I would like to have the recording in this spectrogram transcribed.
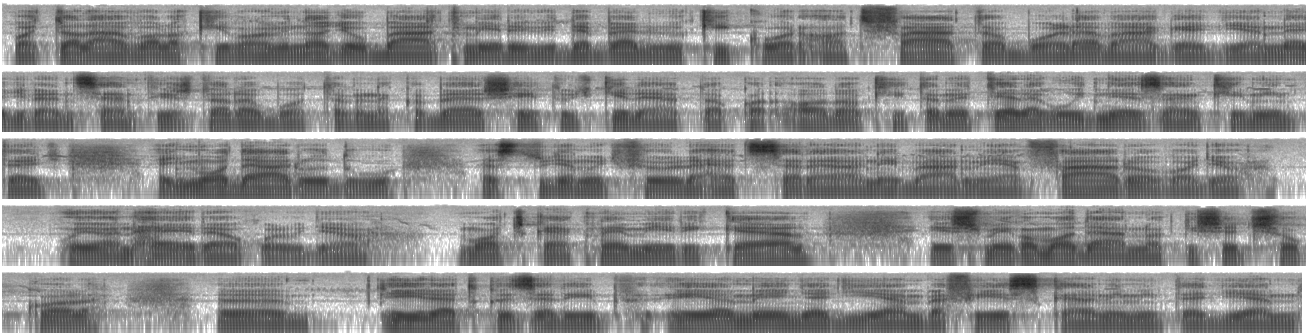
vagy talál valaki valami nagyobb átmérőjű, de belül kikorhat fát, abból levág egy ilyen 40 centis darabot, aminek a belsét úgy ki lehet alakítani, hogy tényleg úgy nézzen ki, mint egy, egy madárodú, ezt ugyanúgy föl lehet szerelni bármilyen fára, vagy a, olyan helyre, ahol ugye a macskák nem érik el, és még a madárnak is egy sokkal ö, életközelibb élmény egy ilyenbe fészkelni, mint egy ilyen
